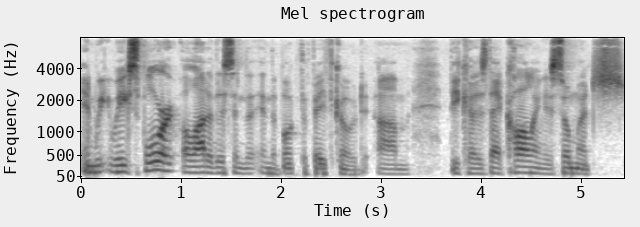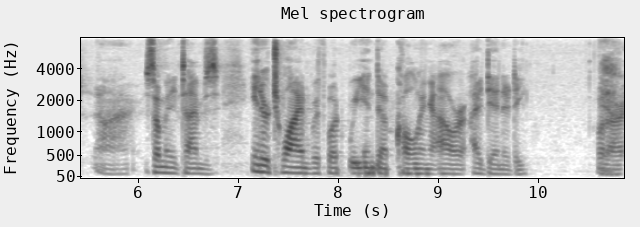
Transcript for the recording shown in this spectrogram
and we, we explore a lot of this in the in the book, The Faith Code, um, because that calling is so much, uh, so many times intertwined with what we end up calling our identity, what our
